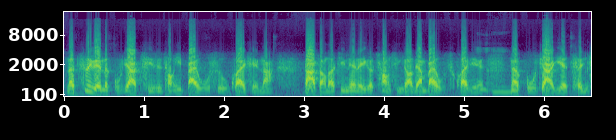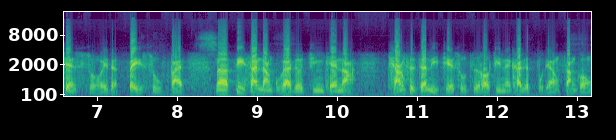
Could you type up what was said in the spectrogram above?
那智源的股价其实从一百五十五块钱呐，大涨到今天的一个创新高两百五十块钱，那股价也呈现所谓的倍数翻。那第三档股票就是今天呐，强势整理结束之后，今天开始补量上攻。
